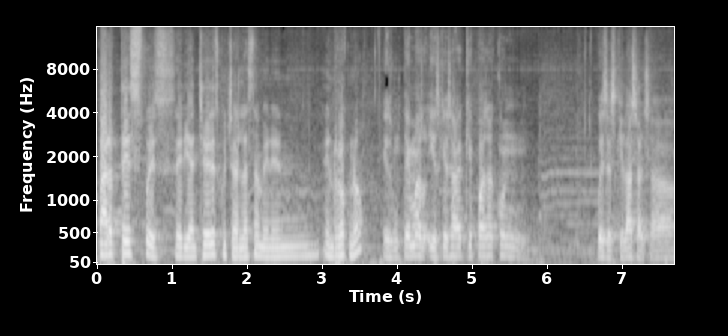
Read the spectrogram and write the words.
partes pues serían chévere escucharlas también en, en rock, ¿no? Es un tema, y es que sabe qué pasa con, pues es que la salsa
